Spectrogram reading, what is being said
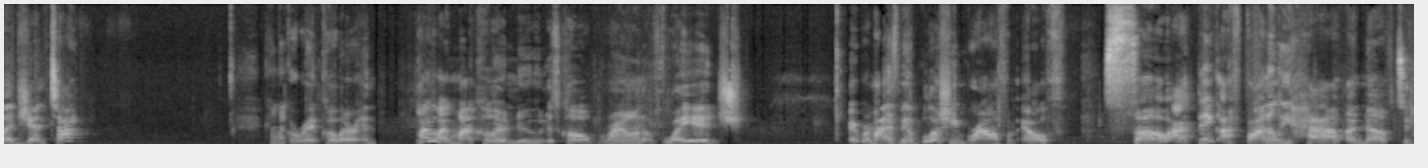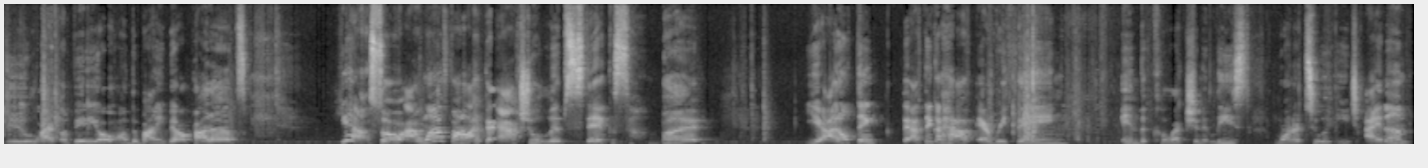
Magenta. kind of like a red color and probably like my color nude is called brown voyage. It reminds me of blushing brown from elf so i think i finally have enough to do like a video on the bonnie bell products. Yeah so i want to find like the actual lipsticks but yeah i don't think that i think i have everything in the collection at least one or two of each item.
